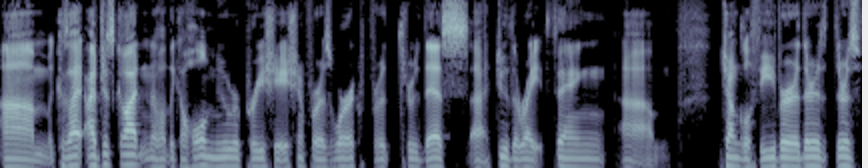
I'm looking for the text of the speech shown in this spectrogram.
um because i i've just gotten like a whole new appreciation for his work for through this uh, do the right thing um jungle fever there's there's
